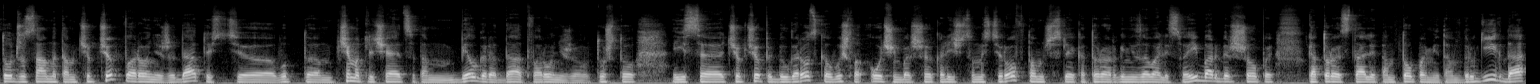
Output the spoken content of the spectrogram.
тот же самый там Чоп-Чоп в Воронеже, да, то есть э, вот э, чем отличается там Белгород, да, от Воронежа? То, что из Чоп-Чопа Белгородского вышло очень большое количество мастеров, в том числе, которые организовали свои барбершопы, которые стали там топами там в других, да,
